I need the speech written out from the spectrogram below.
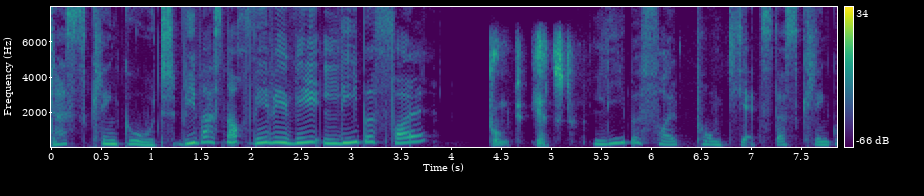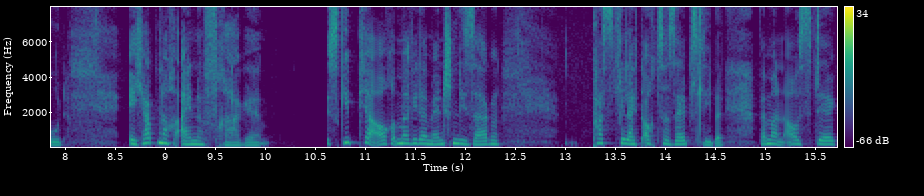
Das klingt gut. Wie war es noch? www.liebevoll? Punkt jetzt. Liebevoll. Punkt jetzt. Das klingt gut. Ich habe noch eine Frage. Es gibt ja auch immer wieder Menschen, die sagen, passt vielleicht auch zur Selbstliebe. Wenn man aus der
